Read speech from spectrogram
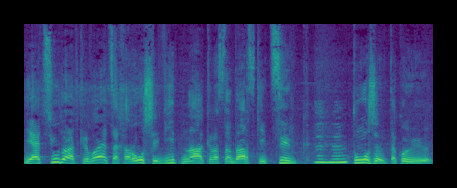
и отсюда открывается хороший вид на Краснодарский цирк. Угу. Тоже такой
